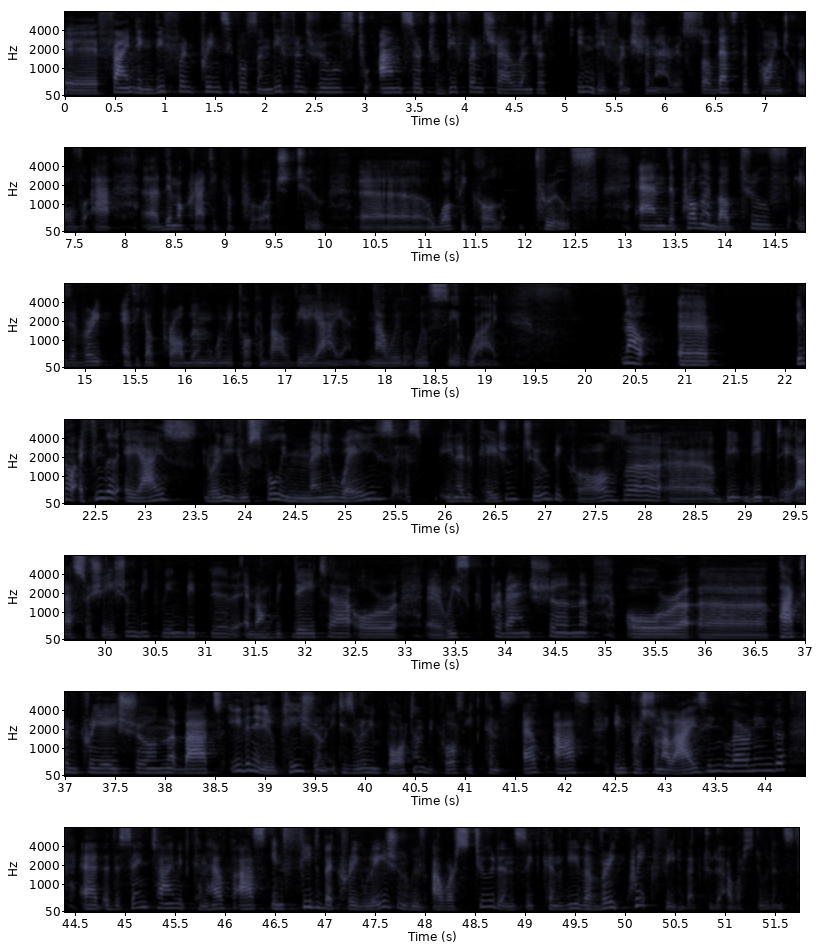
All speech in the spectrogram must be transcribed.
uh, finding different principles and different rules to answer to different challenges in different scenarios. So that's the point of a, a democratic approach to uh, what we call truth. And the problem about truth is a very ethical problem when we talk about the AI, and now we'll, we'll see why. Now, uh, you know, I think that AI is really useful in many ways in education too, because uh, uh big, big data association between big, uh, among big data or uh, risk prevention or pattern creation. But even in education, it is really important because it can help us in personalizing learning. And at the same time, it can help us in feedback regulation with our students. It can give a very quick feedback to the, our students.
